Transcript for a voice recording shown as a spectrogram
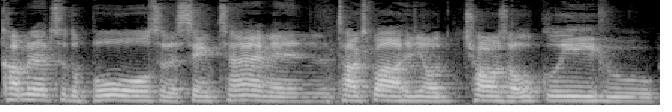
coming out to the Bulls at the same time, and talks about you know Charles Oakley, who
